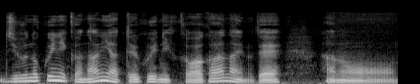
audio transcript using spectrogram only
自分のクリニックが何やってるクリニックかわからないので、あの、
